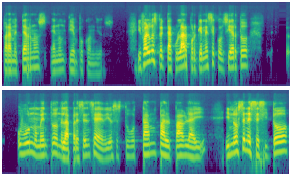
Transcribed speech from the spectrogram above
para meternos en un tiempo con Dios. Y fue algo espectacular porque en ese concierto uh, hubo un momento donde la presencia de Dios estuvo tan palpable ahí y no se necesitó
